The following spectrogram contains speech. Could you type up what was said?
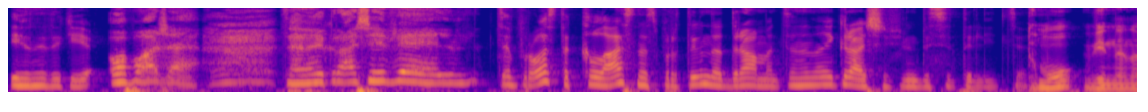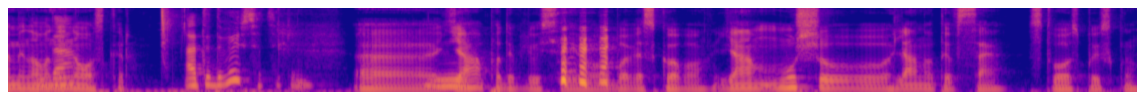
І вони такі: О Боже, це найкращий фільм! Це просто класна спортивна драма. Це не найкращий фільм десятиліття. Тому він не номінований Да. на Оскар. А ти дивився це кіно? Е, Ні. я подивлюся його обов'язково. Я мушу глянути все з твого списку.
